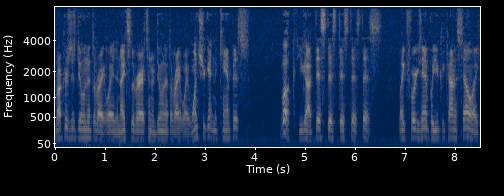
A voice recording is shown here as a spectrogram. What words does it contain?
Rutgers is doing it the right way. The Knights of the Raritan are doing it the right way. Once you're getting to campus, look, you got this, this, this, this, this. Like for example, you could kind of sell like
